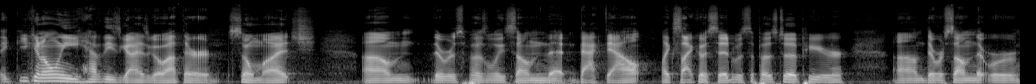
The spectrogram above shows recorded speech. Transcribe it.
like you can only have these guys go out there so much. Um, there were supposedly some that backed out, like Psycho Sid was supposed to appear. Um, there were some that were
